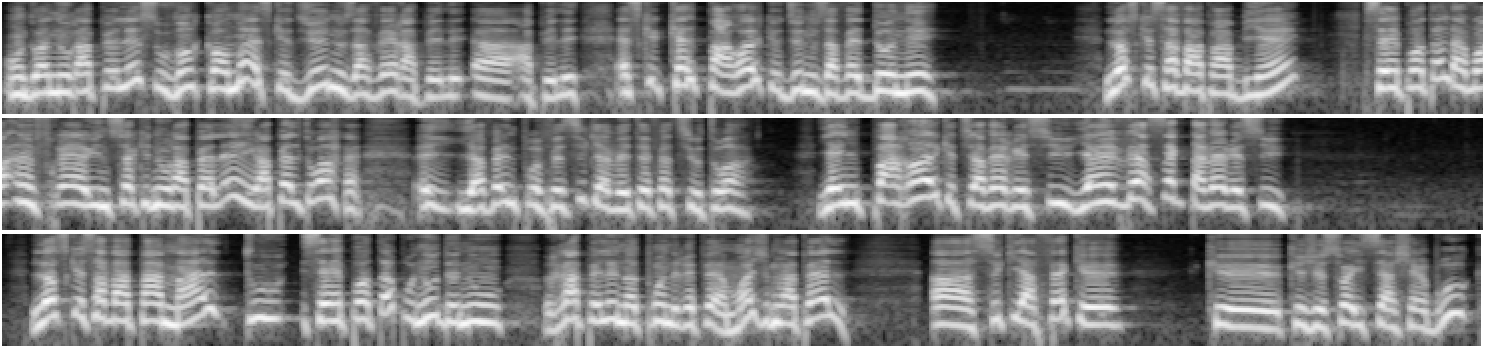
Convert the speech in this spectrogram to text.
On doit nous rappeler souvent comment est-ce que Dieu nous avait rappelé, euh, appelé. Est-ce que quelle parole que Dieu nous avait donnée? Lorsque ça va pas bien, c'est important d'avoir un frère, une soeur qui nous rappelle. Hey, rappelle-toi, il y avait une prophétie qui avait été faite sur toi. Il y a une parole que tu avais reçue. Il y a un verset que tu avais reçu. Lorsque ça va pas mal, c'est important pour nous de nous rappeler notre point de repère. Moi, je me rappelle euh, ce qui a fait que, que, que je sois ici à Sherbrooke,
